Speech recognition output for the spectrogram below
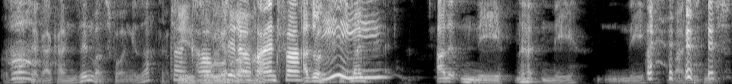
Das macht ja gar keinen Sinn, was ich vorhin gesagt habe. Dann Die kauft ihr doch einfach. einfach Also, die. ich mein- Alle, nee, nee, nee, weiß ich nicht.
